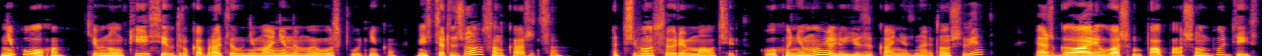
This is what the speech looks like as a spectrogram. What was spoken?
Неплохо, кивнул Кейси и вдруг обратил внимание на моего спутника. Мистер Джонсон, кажется. Отчего он все время молчит? Глухонемой или языка не знает? Он швед? Я же говорил вашему папаше, он буддист.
